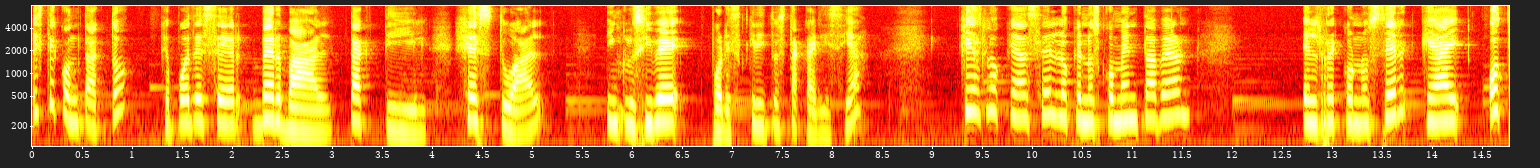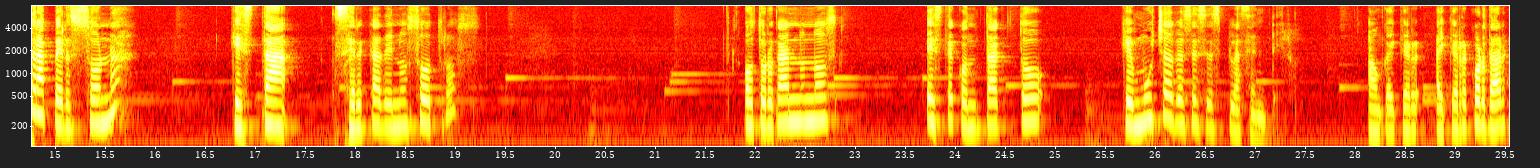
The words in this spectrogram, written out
este contacto que puede ser verbal, táctil, gestual, inclusive por escrito esta caricia. ¿Qué es lo que hace lo que nos comenta Bern? El reconocer que hay otra persona que está cerca de nosotros, otorgándonos este contacto que muchas veces es placentero. Aunque hay que, hay que recordar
